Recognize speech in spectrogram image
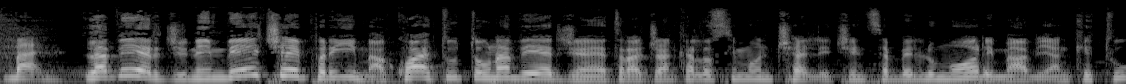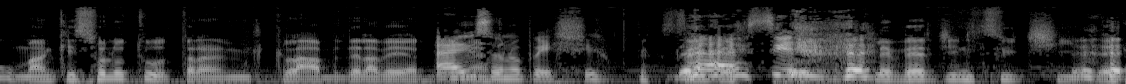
Bene. La Vergine invece prima, qua è tutta una Vergine tra Giancarlo Simoncelli, Cinzia Bellumori, Mavi, anche tu, manchi solo tu tra il club della Vergine. Eh, io sono pesci. Sì, eh, le- sì. Le Vergini suicide.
